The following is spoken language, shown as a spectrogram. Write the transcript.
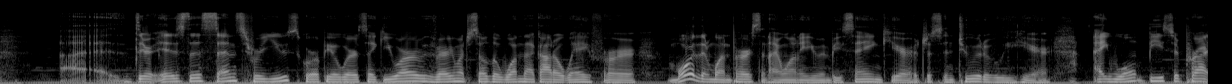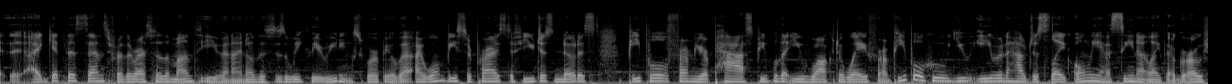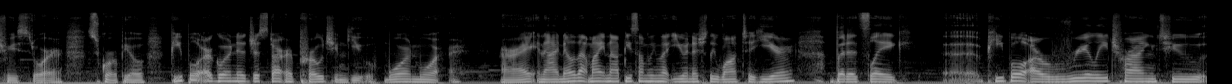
uh, there is this sense for you scorpio where it's like you are very much so the one that got away for more than one person i want to even be saying here just intuitively here. I won't be surprised i get this sense for the rest of the month even. I know this is a weekly reading scorpio but i won't be surprised if you just notice people from your past people that you walked away from people who you even have just like only have seen at like the grocery store scorpio. People are going to just start approaching you more and more all right? And i know that might not be something that you initially want to hear but it's like uh, people are really trying to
